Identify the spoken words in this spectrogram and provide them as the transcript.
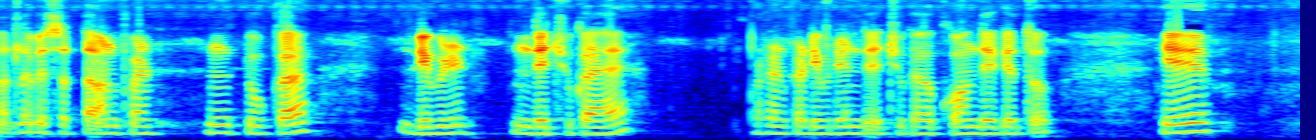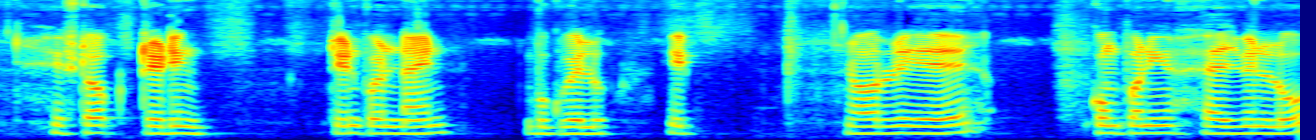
मतलब ये सत्तावन पॉइंट टू का डिविडेंट दे चुका है, परसेंट का डिविडेंट दे चुका है। कौन देखे तो ये stock trading, ten point nine book value. और ये company has been low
